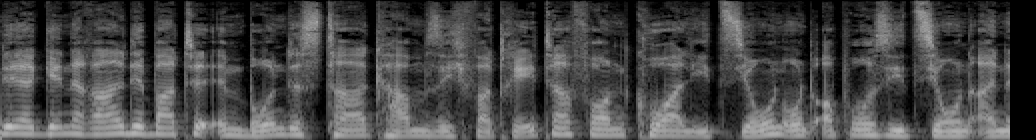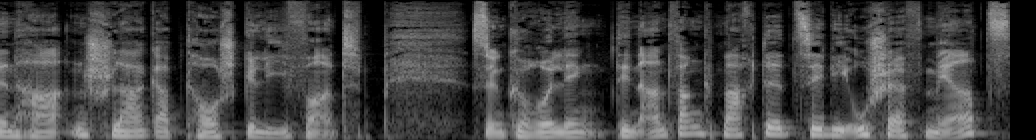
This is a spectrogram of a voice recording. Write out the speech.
der Generaldebatte im Bundestag haben sich Vertreter von Koalition und Opposition einen harten Schlagabtausch geliefert. Sönke Rölling, den Anfang machte CDU-Chef Merz,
